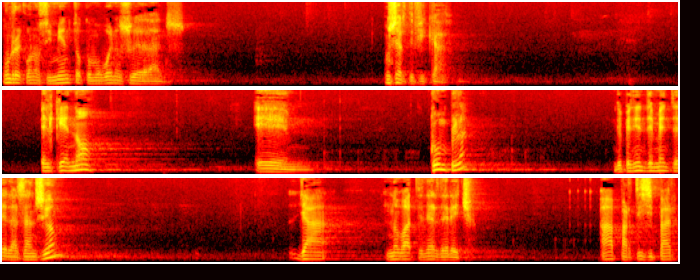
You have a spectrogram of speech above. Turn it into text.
un reconocimiento como buenos ciudadanos, un certificado. El que no eh, cumpla, independientemente de la sanción, ya no va a tener derecho a participar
